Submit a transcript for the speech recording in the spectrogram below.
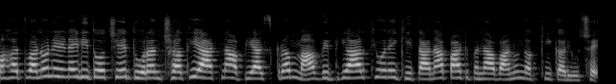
મહત્વનો નિર્ણય લીધો છે. ધોરણ છ થી આઠના અભ્યાસક્રમમાં વિદ્યાર્થીઓને ગીતાના પાઠ બનાવવાનું નક્કી કર્યું છે.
